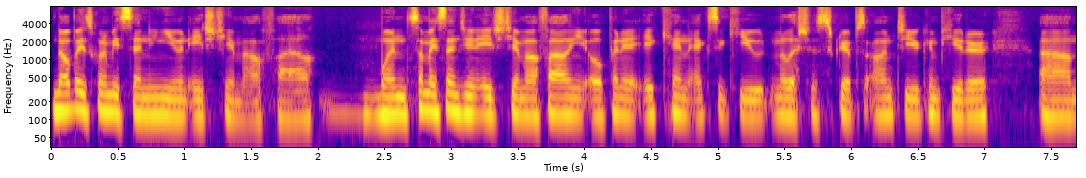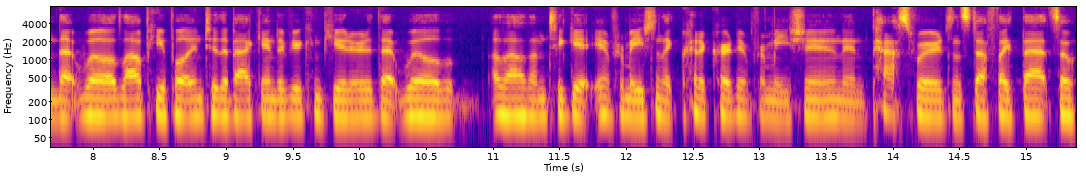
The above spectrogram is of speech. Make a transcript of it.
Nobody's going to be sending you an HTML file. When somebody sends you an HTML file and you open it, it can execute malicious scripts onto your computer um, that will allow people into the back end of your computer that will allow them to get information like credit card information and passwords and stuff like that. So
